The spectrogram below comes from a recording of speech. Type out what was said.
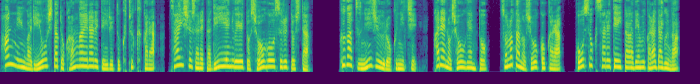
犯人が利用したと考えられているトゥクトゥクから採取された DNA と照合するとした。9月26日、彼の証言と、その他の証拠から、拘束されていたアデム・カラダグが、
